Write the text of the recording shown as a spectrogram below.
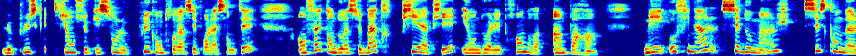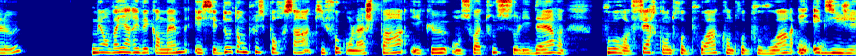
le plus questions, ceux qui sont le plus controversés pour la santé, en fait, on doit se battre pied à pied et on doit les prendre un par un. Mais au final, c'est dommage, c'est scandaleux, mais on va y arriver quand même, et c'est d'autant plus pour ça qu'il faut qu'on lâche pas et que on soit tous solidaires pour faire contrepoids, contre-pouvoir et exiger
